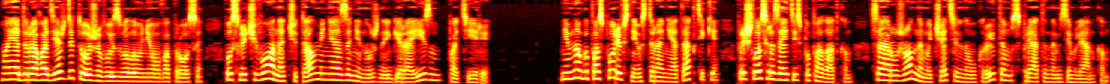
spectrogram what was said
Моя дыра в одежде тоже вызвала у него вопросы, после чего он отчитал меня за ненужный героизм, потери. Немного поспорив с ним в стороне о тактике, пришлось разойтись по палаткам, сооруженным и тщательно укрытым, спрятанным землянкам.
